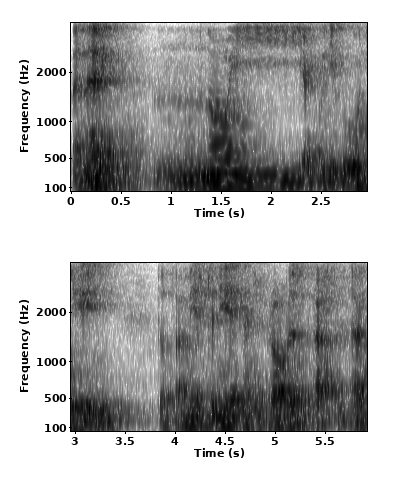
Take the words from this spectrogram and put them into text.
energią. No i jakby nie było dzień, to tam jeszcze nie jest taki problem straszny, tak?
